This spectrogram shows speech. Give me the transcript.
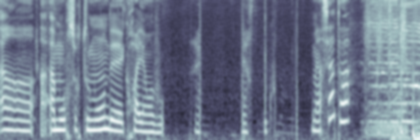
un, un amour sur tout le monde et croyez en vous. Merci beaucoup. Merci à toi.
